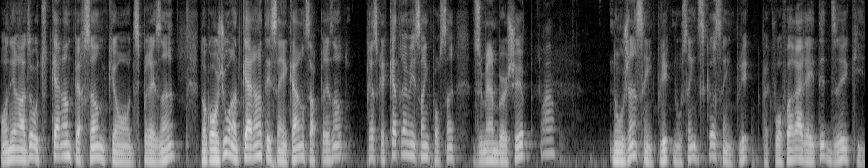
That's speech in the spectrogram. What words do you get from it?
On est rendu au-dessus de 40 personnes qui ont dit présent. Donc, on joue entre 40 et 50. Ça représente presque 85 du membership Wow. nos gens s'impliquent, nos syndicats s'impliquent. Fait qu'il va falloir arrêter de dire qu'ils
